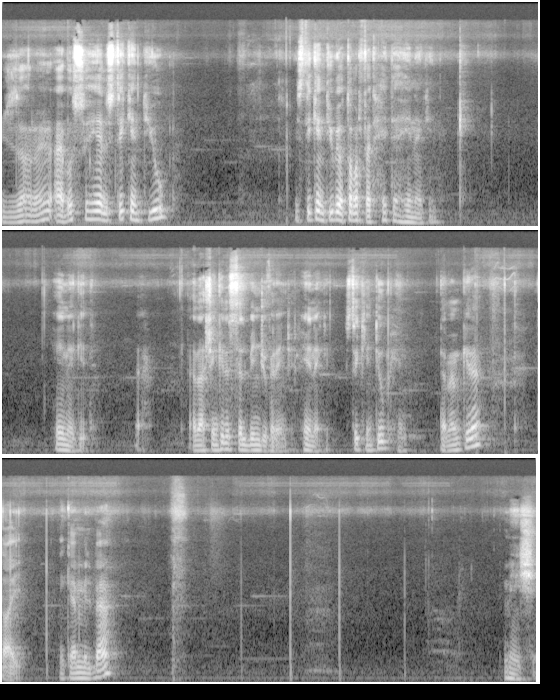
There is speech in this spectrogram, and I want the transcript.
مش ظاهرة هنا. آه بص هي ال Eustachian tube ال Eustachian tube يعتبر فتحتها هنا كده. هنا كده. ده عشان كده ال salpingopharyngeus هنا كده. Eustachian tube هنا. تمام كده؟ طيب نكمل بقى. ماشي.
